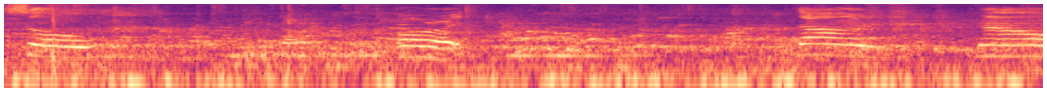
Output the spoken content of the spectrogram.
So, alright. Now, now,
